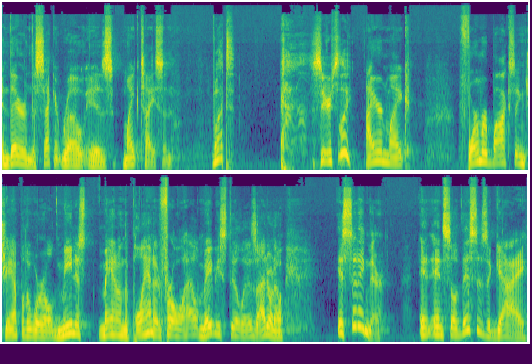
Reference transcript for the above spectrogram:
and there in the second row is Mike Tyson. What? Seriously? Iron Mike, former boxing champ of the world, meanest man on the planet for a while, maybe still is, I don't know, is sitting there. And, and so this is a guy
